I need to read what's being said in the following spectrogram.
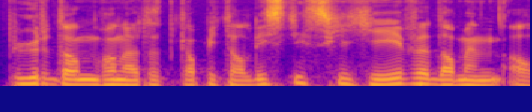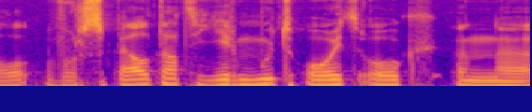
puur dan vanuit het kapitalistisch gegeven, dat men al voorspeld had, hier moet ooit ook een eh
